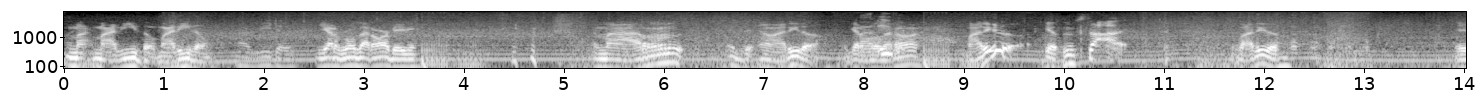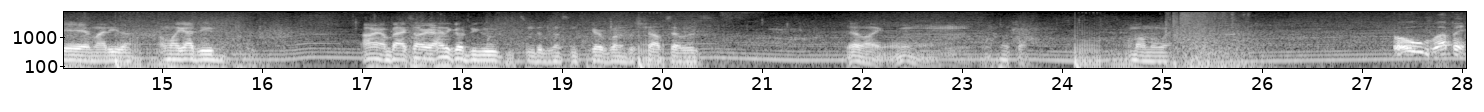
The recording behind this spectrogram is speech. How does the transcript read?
Ma- marido, marido. Marido. You gotta roll that R, baby. Mar marido. You gotta roll that R. Marido. Tú sabes. Marido. Yeah, marido. Oh my god, dude. Alright, I'm back. Sorry, I had to go do some business and take care of one of the shops that was. They're like, mm, okay. I'm on the way. Oh, Ape.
